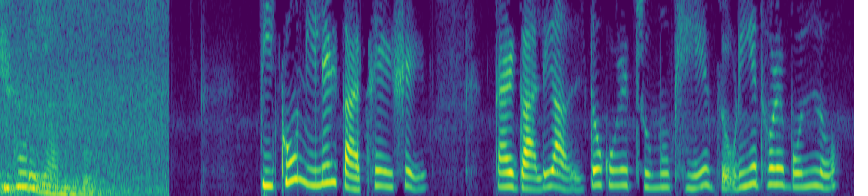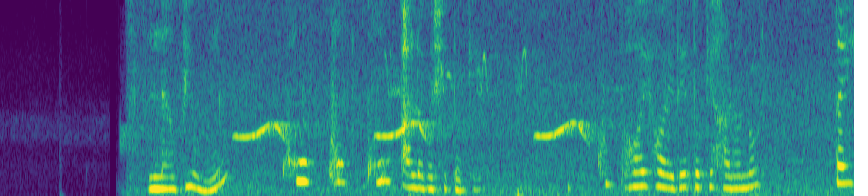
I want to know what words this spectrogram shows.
কি করে জানব? পিকু নীলের কাছে এসে তার গালে আলতো করে চুমু খেয়ে জড়িয়ে ধরে বলল লাভ ইউ নীল। খুব খুব খুব ভালোবাসি তোকে। খুব ভয় হয় রে তোকে হারানোর। তাই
